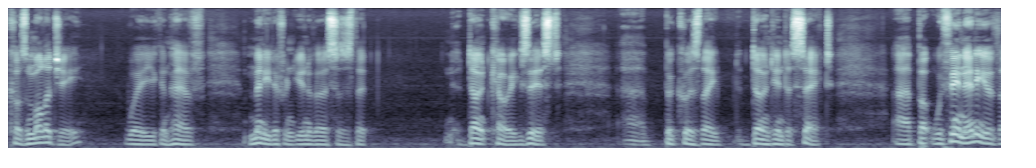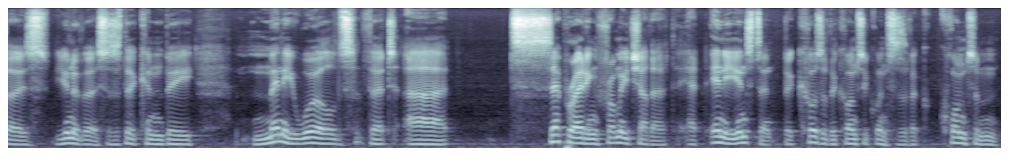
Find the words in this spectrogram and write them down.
cosmology where you can have many different universes that don't coexist uh, because they don't intersect. Uh, but within any of those universes, there can be many worlds that are separating from each other at any instant because of the consequences of a quantum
